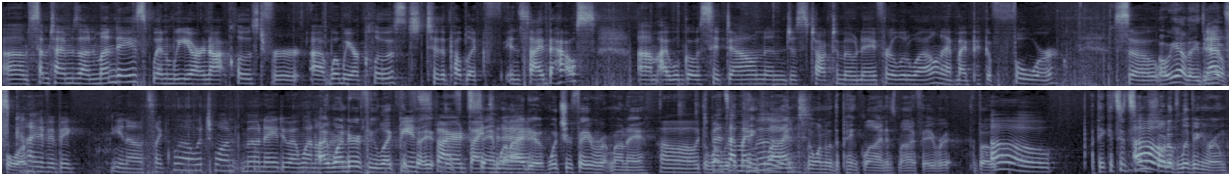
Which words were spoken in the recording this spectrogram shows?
Um, sometimes on Mondays when we are not closed for uh, when we are closed to the public inside the house, um, I will go sit down and just talk to Monet for a little while, and I have my pick of four. So Oh, yeah, they do have that's four. kind of a big, you know, it's like, well, which one Monet do I want to? I wonder if you like the, inspired the by same one I do. What's your favorite Monet? Oh, it the one with on the my pink line. The one with the pink line is my favorite. The boat. Oh, I think it's in some sort Oh. of living room.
